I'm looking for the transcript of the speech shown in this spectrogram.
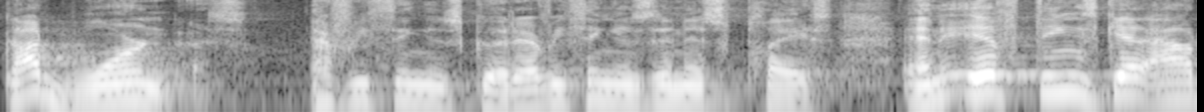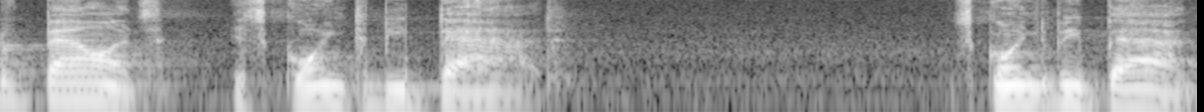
God warned us. Everything is good, everything is in its place. And if things get out of balance, it's going to be bad. It's going to be bad.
